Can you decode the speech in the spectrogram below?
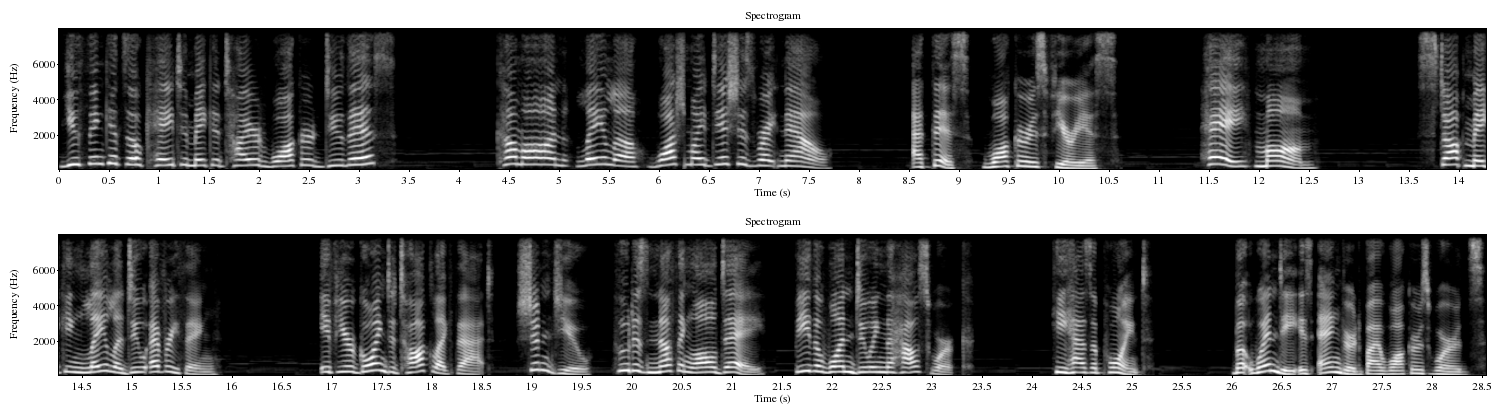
You think it's okay to make a tired Walker do this? Come on, Layla, wash my dishes right now. At this, Walker is furious. Hey, Mom. Stop making Layla do everything. If you're going to talk like that, shouldn't you, who does nothing all day, be the one doing the housework? He has a point. But Wendy is angered by Walker's words.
